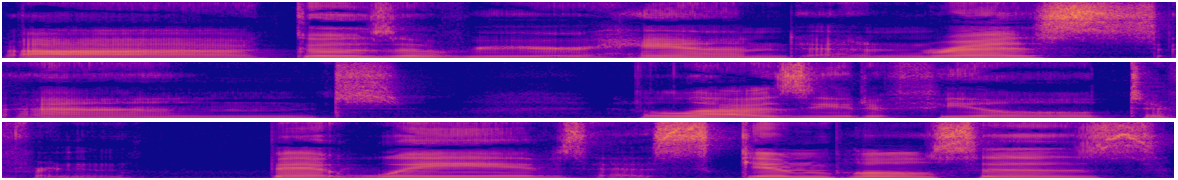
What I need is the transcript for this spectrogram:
Uh, goes over your hand and wrist and it allows you to feel different bit waves as skin pulses.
